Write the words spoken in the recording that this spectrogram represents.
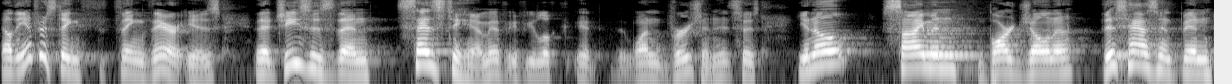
Now, the interesting th- thing there is that Jesus then says to him, if, if you look at one version, it says, You know, Simon Bar Jonah, this hasn't been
